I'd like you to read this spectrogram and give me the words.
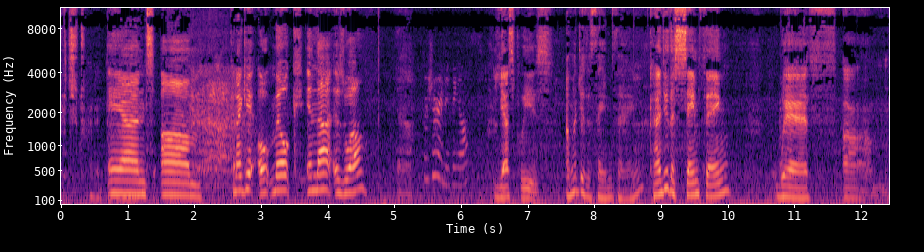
Bitch, you tried to And um, can I get oat milk in that as well? Yeah. For sure. Anything else? Yes, please. I'm gonna do the same thing Can I do the same thing with um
